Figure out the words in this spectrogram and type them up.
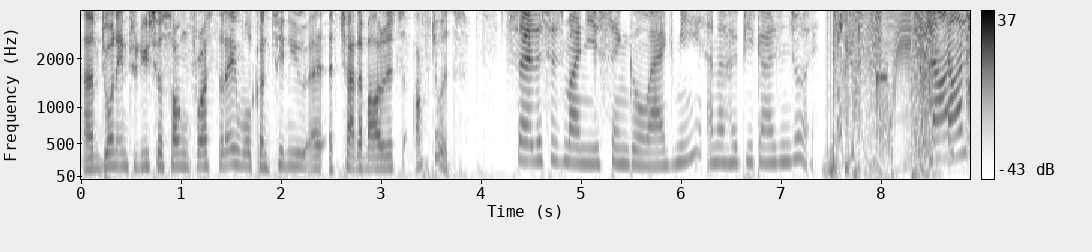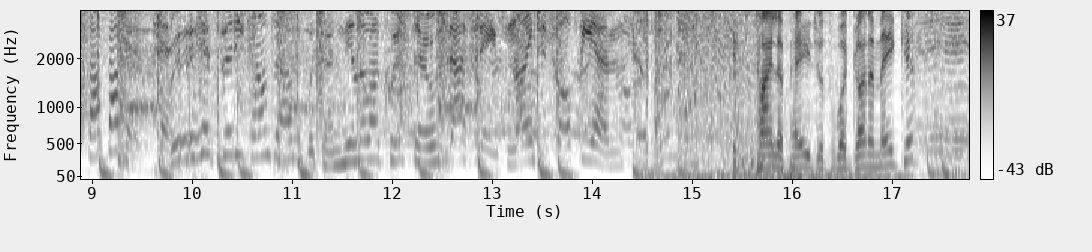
Um, do you want to introduce your song for us today? We'll continue a, a chat about it afterwards. So this is my new single, WAGMI, and I hope you guys enjoy. Non-stop stop hits. With the Hit 30 Countdown with Danilo Acquisto. Saturdays, 9 to 12 p.m. It's Tyler Page with We're Gonna Make It.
